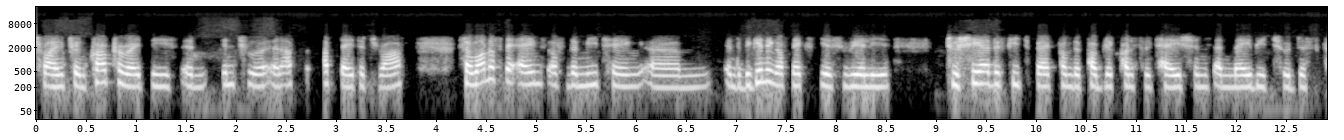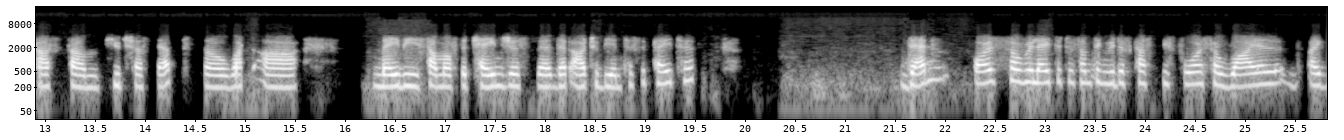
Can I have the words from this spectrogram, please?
trying to incorporate these in, into an up, updated draft. So one of the aims of the meeting um, in the beginning of next year is really to share the feedback from the public consultations and maybe to discuss some future steps. So what are maybe some of the changes that, that are to be anticipated? Then also related to something we discussed before. So while I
